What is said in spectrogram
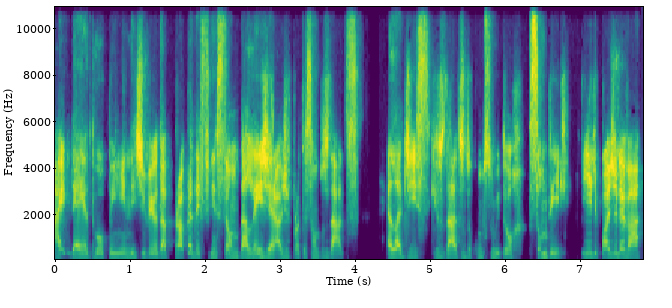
A ideia do Open Energy veio da própria definição da Lei Geral de Proteção dos Dados, ela diz que os dados do consumidor são dele e ele pode levar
